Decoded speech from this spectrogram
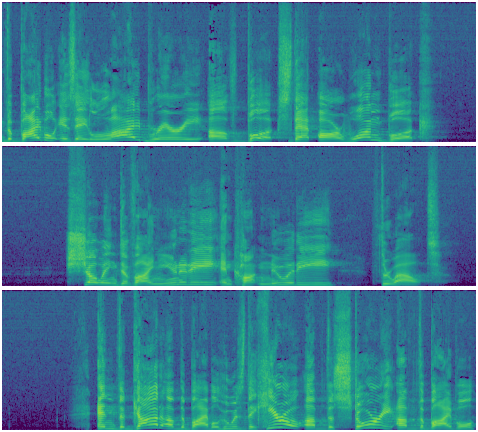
The Bible is a library of books that are one book showing divine unity and continuity throughout. And the God of the Bible, who is the hero of the story of the Bible,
